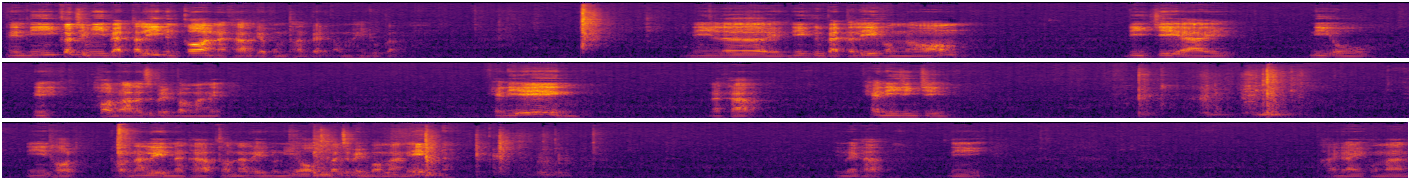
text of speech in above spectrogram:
ในนี้ก็จะมีแบตเตอรี่หนึ่งก้อนนะครับ เดี๋ยวผมถอดแบตออกมาให้ดู นี่เลย นี่คือแบตเตอรี่ของน้อง DJI Neo นี่ถอดมาแล้วจะเป็นประมาณนี้ แค่นี้เองนะครับ แค่นี้จริง ๆ นี่ถอดถอดหน้าเลนนะครับถอดหน้าเลนตรงนี้ออกก็จะเป็นประมาณนี้เห็นไหมครับ นี่ ภายในของมัน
